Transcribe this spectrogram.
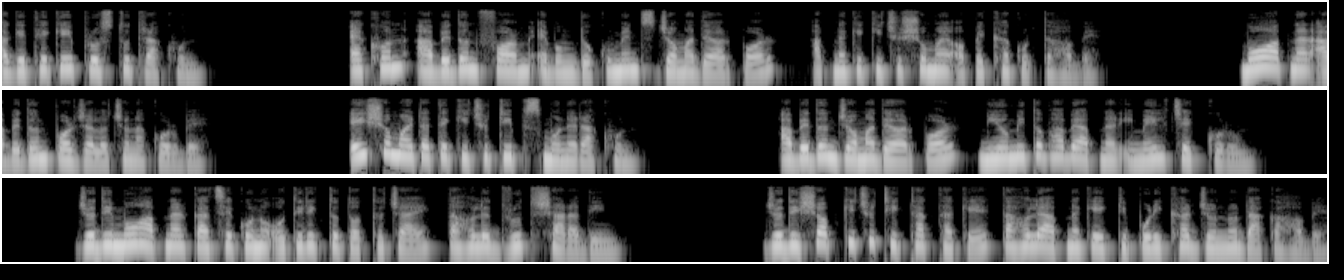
আগে থেকেই প্রস্তুত রাখুন। এখন আবেদন ফর্ম এবং ডকুমেন্টস জমা দেওয়ার পর আপনাকে কিছু সময় অপেক্ষা করতে হবে। মো আপনার আবেদন পর্যালোচনা করবে। এই সময়টাতে কিছু টিপস মনে রাখুন। আবেদন জমা দেওয়ার পর নিয়মিতভাবে আপনার ইমেইল চেক করুন। যদি মো আপনার কাছে কোনো অতিরিক্ত তথ্য চায়, তাহলে দ্রুত সারা দিন। যদি সব কিছু ঠিকঠাক থাকে, তাহলে আপনাকে একটি পরীক্ষার জন্য ডাকা হবে।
